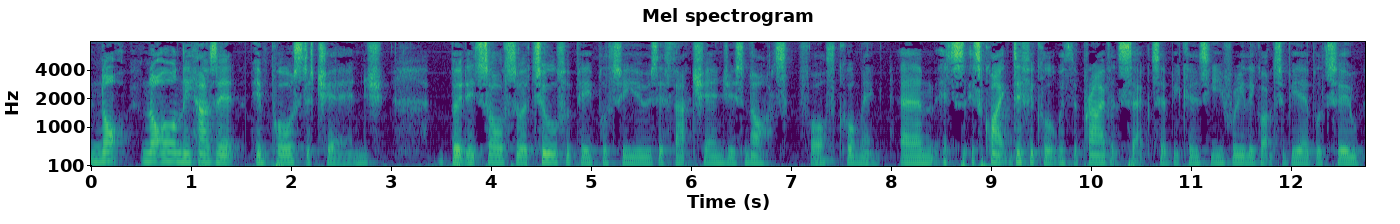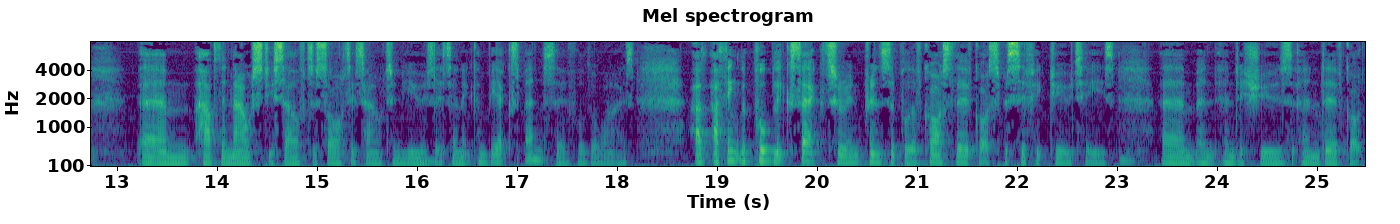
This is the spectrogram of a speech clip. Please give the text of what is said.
not not only has it imposed a change, but it's also a tool for people to use if that change is not forthcoming. Um, it's it's quite difficult with the private sector because you've really got to be able to um, have the nous yourself to sort it out and use it, and it can be expensive otherwise. I, I think the public sector, in principle, of course, they've got specific duties um, and, and issues, and they've got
